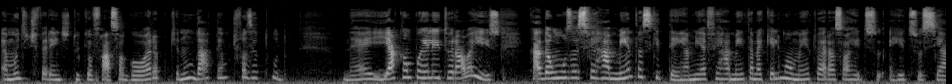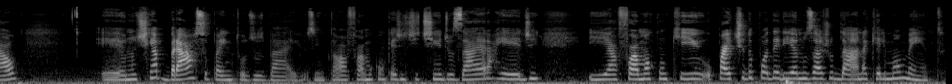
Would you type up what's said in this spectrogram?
é muito diferente do que eu faço agora, porque não dá tempo de fazer tudo. Né? E a campanha eleitoral é isso. Cada um usa as ferramentas que tem. A minha ferramenta naquele momento era só rede, rede social. É, eu não tinha braço para ir em todos os bairros. Então a forma com que a gente tinha de usar era a rede e a forma com que o partido poderia nos ajudar naquele momento.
